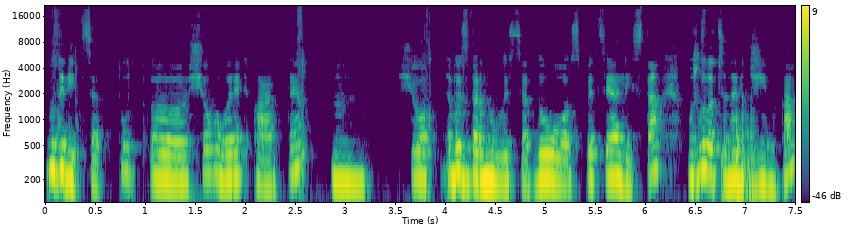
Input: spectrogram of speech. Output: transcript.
Ну, дивіться, тут е, що говорять карти, що ви звернулися до спеціаліста, можливо, це навіть жінка.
